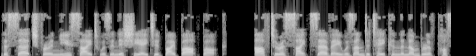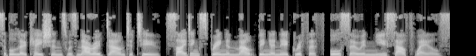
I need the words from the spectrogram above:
The search for a new site was initiated by Bart Bok. After a site survey was undertaken the number of possible locations was narrowed down to two, Siding Spring and Mount Bingar near Griffith, also in New South Wales.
